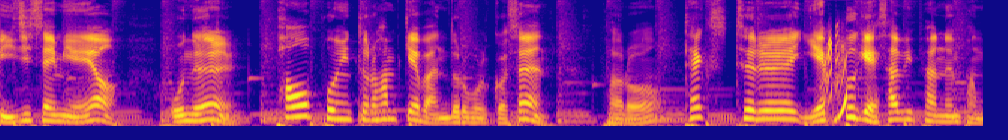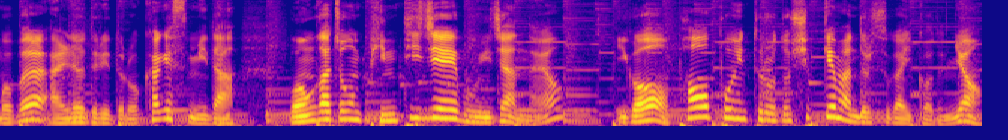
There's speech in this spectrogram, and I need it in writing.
이지쌤이에요. 오늘 파워포인트로 함께 만들어 볼 것은 바로 텍스트를 예쁘게 삽입하는 방법을 알려드리도록 하겠습니다. 뭔가 조금 빈티지해 보이지 않나요? 이거 파워포인트로도 쉽게 만들 수가 있거든요.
